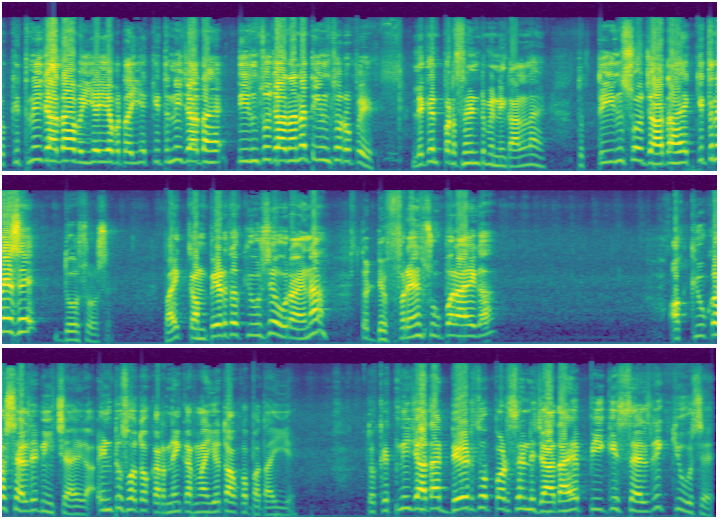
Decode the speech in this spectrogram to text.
तो कितनी ज़्यादा है भैया, ये बताइए, कितनी ज़्यादा है? तीन सौ ज़्यादा ना तीन सौ लेकिन परसेंट में निकालना है। तो तीन सौ ज़्यादा है कितने से? दो सौ से। भाई कंपेयर तो क्यू से हो रहा है ना तो डिफरेंस ऊपर आएगा और क्यू का सैलरी नीचे आएगा। इंटू सौ तो करना ही करना, ये तो आपको पता ही है। तो कितनी ज़्यादा? डेढ़ सौ परसेंट ज़्यादा है पी की सैलरी क्यू से।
